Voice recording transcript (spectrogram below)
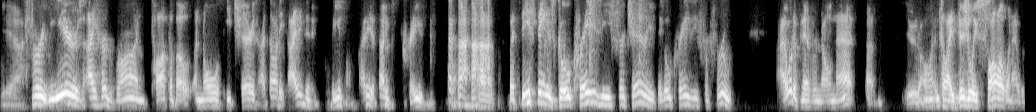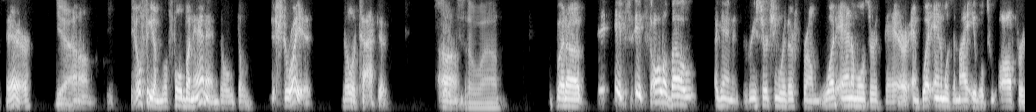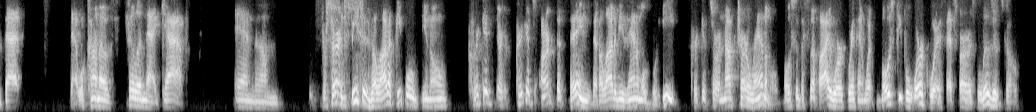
Yeah. for years I heard Ron talk about anoles eat cherries. I thought he, I didn't believe him. I, didn't, I thought he was crazy. Uh, but these things go crazy for cherries. They go crazy for fruit. I would have never known that, uh, you know, until I visually saw it when I was there. yeah. Um, he'll feed them a full banana and they'll they'll destroy it. They'll attack it. So um, So wild. but uh, it's it's all about again researching where they're from, what animals are there, and what animals am I able to offer that that will kind of fill in that gap. And um, for certain species, a lot of people, you know, cricket or crickets aren't the thing that a lot of these animals will eat. Crickets are a nocturnal animal. Most of the stuff I work with and what most people work with, as far as lizards go,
